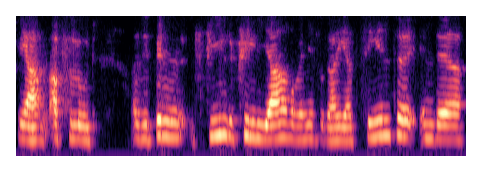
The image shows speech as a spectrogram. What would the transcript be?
Ja, absolut. Also ich bin viele, viele Jahre, wenn nicht sogar Jahrzehnte in der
